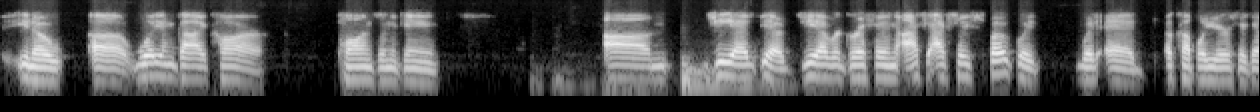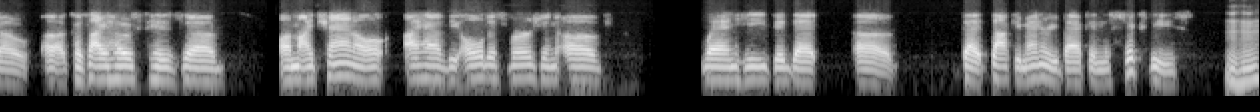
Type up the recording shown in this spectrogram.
you know uh, William Guy Carr, pawns in the game. Um, G. Ed, you know, G. Edward Griffin. I actually spoke with with Ed a couple years ago because I host his uh, on my channel. I have the oldest version of when he did that uh, that documentary back in the '60s, Mm-hmm.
